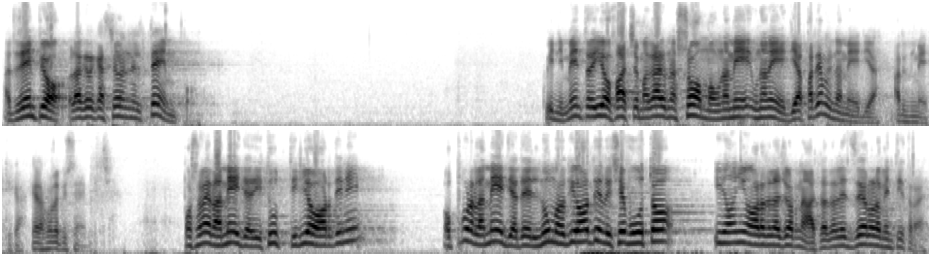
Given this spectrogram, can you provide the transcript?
Ad esempio l'aggregazione nel tempo. Quindi mentre io faccio magari una somma, una, me una media, parliamo di una media aritmetica, che è la cosa più semplice. Posso avere la media di tutti gli ordini, oppure la media del numero di ordini ricevuto in ogni ora della giornata, dalle 0 alle 23.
